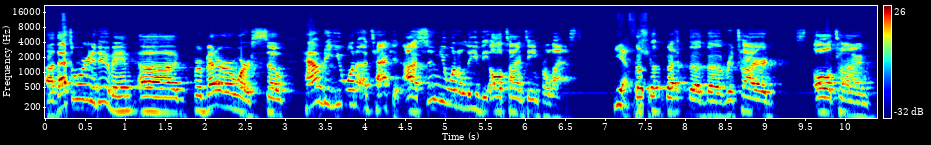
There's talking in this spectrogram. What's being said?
uh, that's what we're going to do, man, uh, for better or worse. So how do you want to attack it? I assume you want to leave the all-time team for last. Yeah, for the, sure. the, the, the retired all-time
